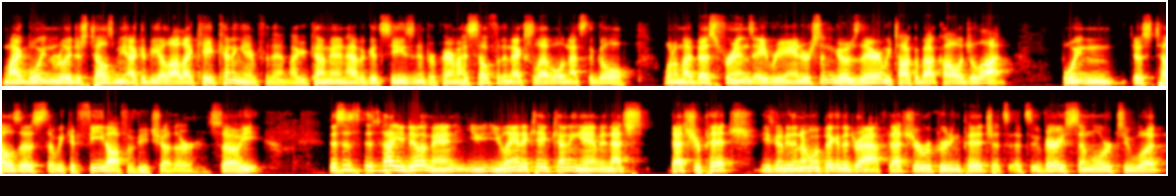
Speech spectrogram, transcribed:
Mike Boynton really just tells me I could be a lot like Cade Cunningham for them. I could come in and have a good season and prepare myself for the next level, and that's the goal. One of my best friends, Avery Anderson, goes there, and we talk about college a lot. Boynton just tells us that we could feed off of each other. So he, this is this is how you do it, man. You you land a Cade Cunningham, and that's that's your pitch. He's going to be the number one pick in the draft. That's your recruiting pitch. It's it's very similar to what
